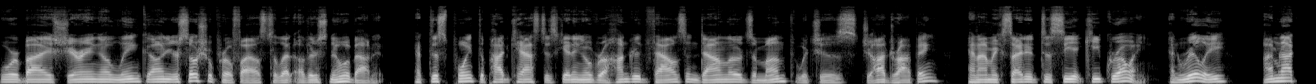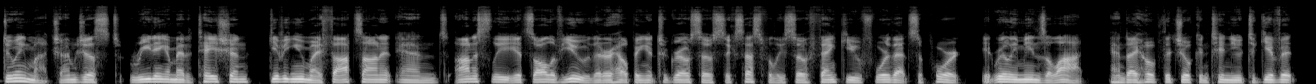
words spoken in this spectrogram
or by sharing a link on your social profiles to let others know about it. At this point, the podcast is getting over 100,000 downloads a month, which is jaw dropping, and I'm excited to see it keep growing. And really, I'm not doing much. I'm just reading a meditation, giving you my thoughts on it, and honestly, it's all of you that are helping it to grow so successfully. So thank you for that support. It really means a lot. And I hope that you'll continue to give it,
